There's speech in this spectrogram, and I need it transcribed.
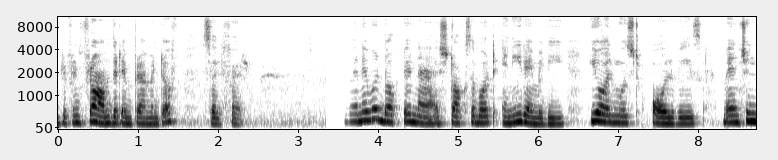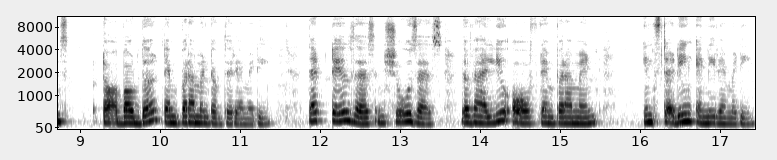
different from the temperament of sulfur. Whenever Dr. Nash talks about any remedy, he almost always mentions about the temperament of the remedy. That tells us and shows us the value of temperament in studying any remedy.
